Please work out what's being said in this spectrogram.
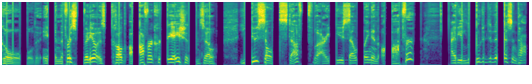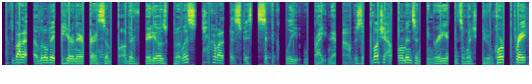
Gold. And the first video is called Offer Creation. So, you sell stuff, but are you selling an offer? I've alluded to this and talked about it a little bit here and there in some other videos, but let's talk about it specifically right now. There's a bunch of elements and ingredients I want you to incorporate.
